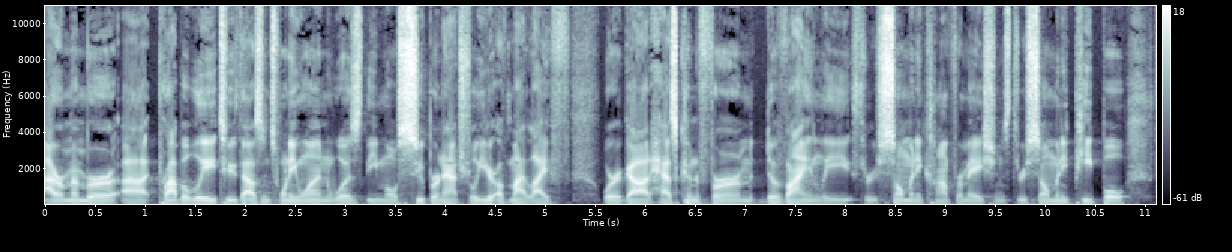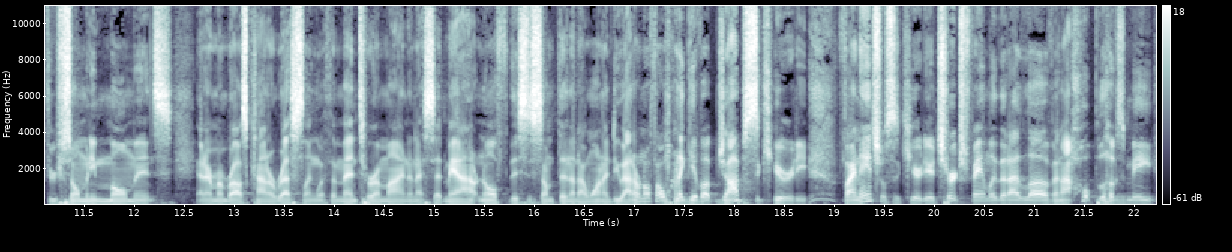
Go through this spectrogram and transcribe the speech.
I remember uh, probably 2021 was the most supernatural year of my life where God has confirmed divinely through so many confirmations, through so many people, through so many moments. And I remember I was kind of wrestling with a mentor of mine, and I said, Man, I don't know if this is something that I want to do. I don't know if I want to give up job security, financial security, a church family that I love and I hope loves me.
